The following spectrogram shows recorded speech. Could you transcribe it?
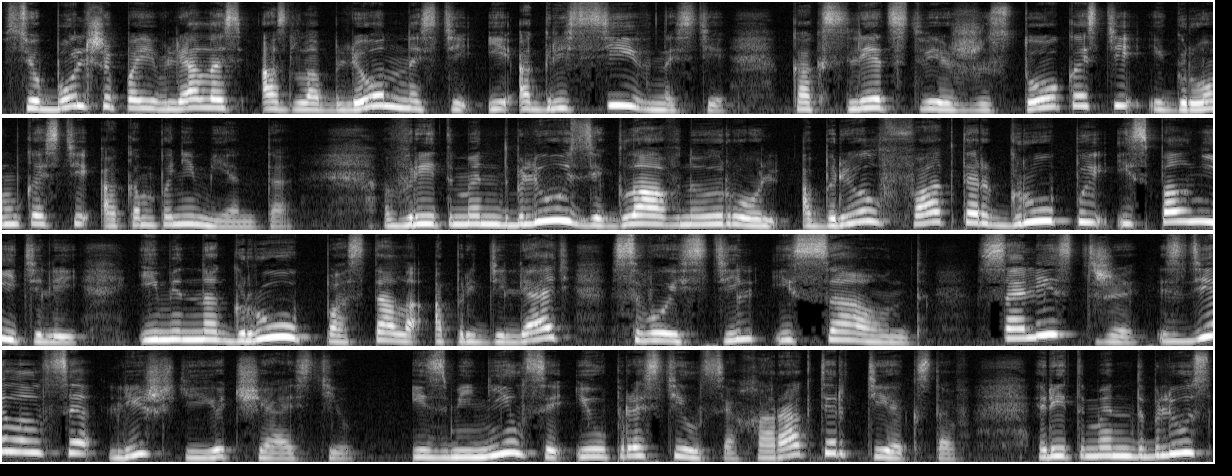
Все больше появлялось озлобленности и агрессивности, как следствие жестокости и громкости аккомпанемента. В ритм-энд-блюзе главную роль обрел фактор группы исполнителей. Именно группа стала определять свой стиль и саунд. Солист же сделался лишь ее частью. Изменился и упростился характер текстов. Ритм энд блюз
